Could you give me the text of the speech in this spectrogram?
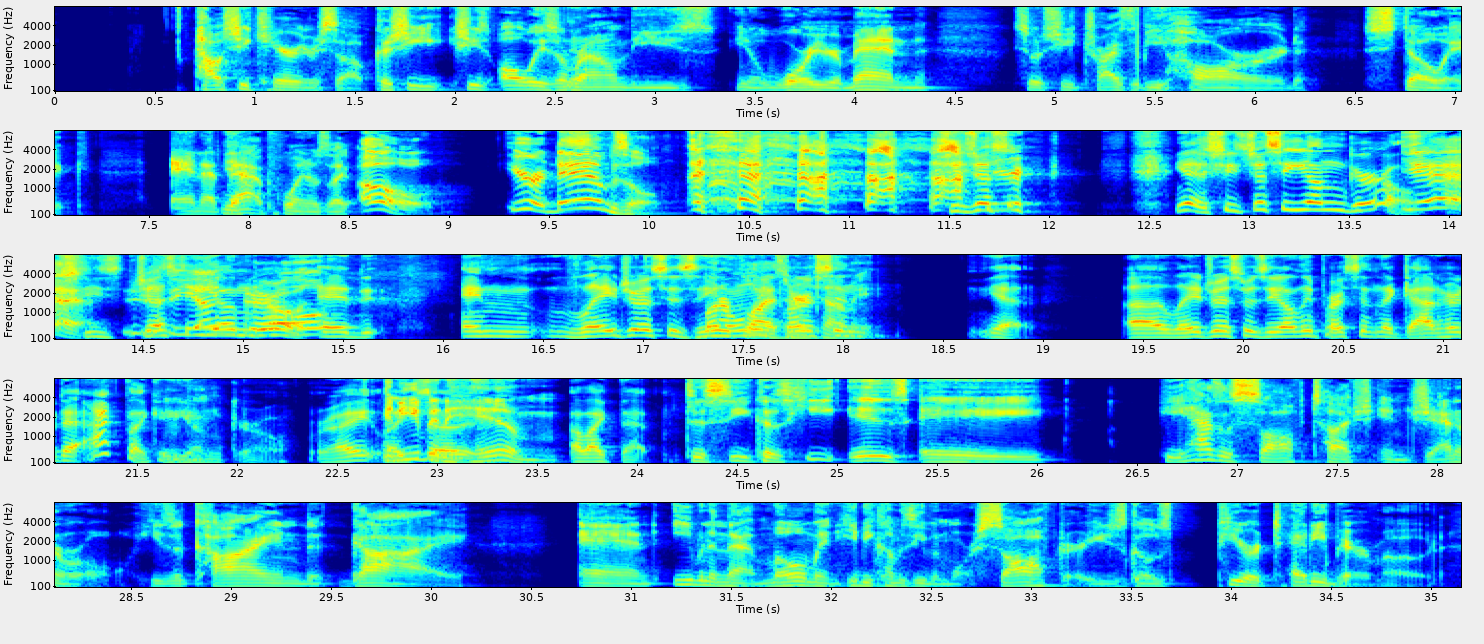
how she carried herself because she she's always Yeah. around these you know warrior men so she tries to be hard stoic and at Yeah. that point it was like oh you're a damsel She's just- You're- Yeah, she's just a young girl. Yeah, she's she's just a young, girl. girl. and and Ledros is the only Butterflies person. Yeah, uh, Ledros was the only person that got her to act like a Mhm. young girl, right? and even so him I like that. to see because he is a he has a soft touch in general. He's a kind guy, and even in that moment, he becomes even more softer. He just goes pure teddy bear mode.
